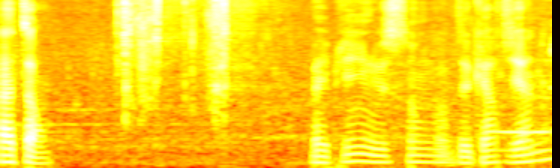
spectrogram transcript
Attends. By playing the song of the Guardian.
